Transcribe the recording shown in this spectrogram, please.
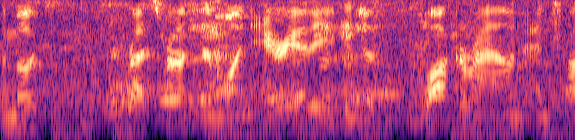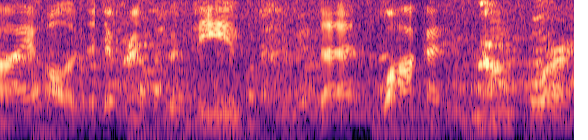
the most restaurants in one area that you can just walk around and try all of the different cuisine that Oaxaca is known for.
